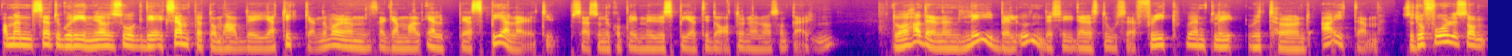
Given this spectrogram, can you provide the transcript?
ja men säg att du går in, jag såg det exemplet de hade i artikeln, det var en så gammal LP-spelare typ, så här, som du kopplar in med USB till datorn eller något sånt där. Mm. Då hade den en label under sig där det stod så här frequently returned item. Så då får du som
